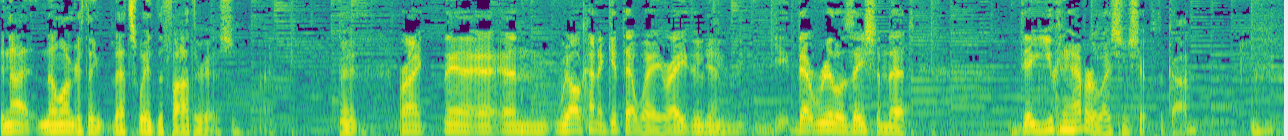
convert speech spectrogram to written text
and not no longer think that's the way the father is. Right. Right. And we all kind of get that way, right? Yeah. That realization that you can have a relationship with God. Mm-hmm.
